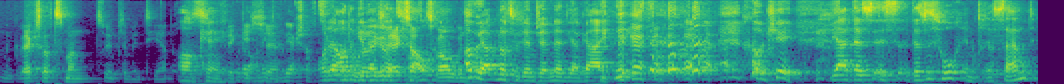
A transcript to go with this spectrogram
einen Gewerkschaftsmann zu implementieren. Das Okay. Wirklich, Oder auch eine äh, Gewerkschaftsfrau. Oder auch eine Oder Gewerkschaftsfrau. Genau. Aber wir hatten uns mit dem Gendern ja geeinigt. okay, ja, das ist, das ist hochinteressant.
